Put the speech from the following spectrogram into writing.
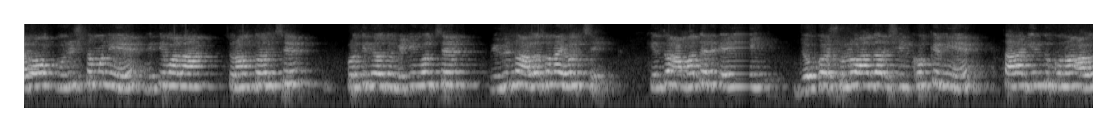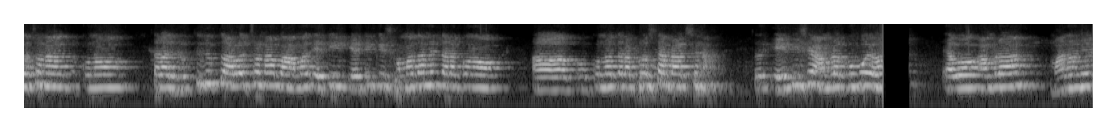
এবং উনিশতম নিয়ে নীতিমালা চূড়ান্ত হচ্ছে, প্রতিনিয়ত মিটিং হচ্ছে, বিভিন্ন আলোচনাই হচ্ছে। কিন্তু আমাদের এই যোগ্য ষোলো হাজার শিক্ষককে নিয়ে তারা কিন্তু কোনো আলোচনা, কোনো তারা যুক্তিযুক্ত আলোচনা বা আমার এটি এটিকে সমাধানে তারা কোনো কোনো তারা প্রস্তাব রাখছে না। তো এই বিষয়ে আমরা খুবই এবং আমরা মাননীয়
